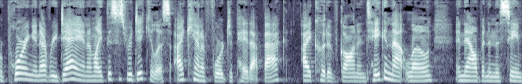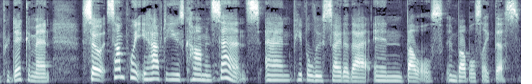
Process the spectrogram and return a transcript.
were pouring in every day, and I'm like, this is ridiculous. I can't afford to pay that back. I could have gone and taken that loan and now been in the same predicament. So at some point, you have to use common sense, and people lose sight of that in bubbles, in bubbles like this.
